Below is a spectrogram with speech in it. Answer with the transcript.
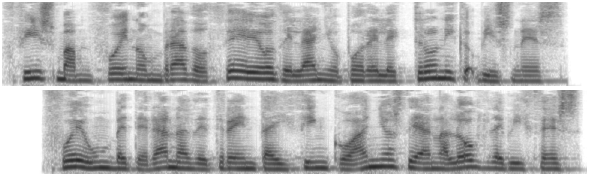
Fishman fue nombrado CEO del año por Electronic Business, fue un veterana de 35 años de Analog Devices,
